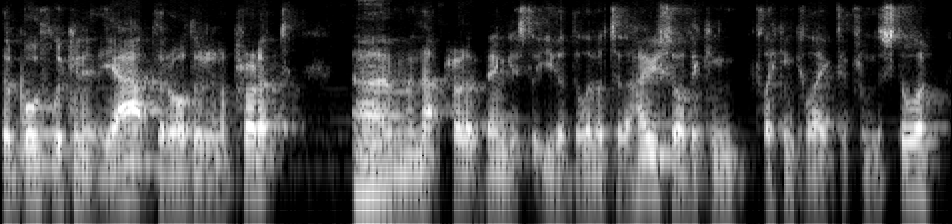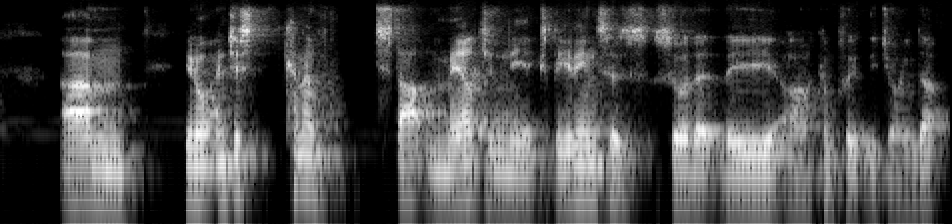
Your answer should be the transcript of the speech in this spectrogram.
They're both looking at the app, they're ordering a product, mm-hmm. um, and that product then gets either delivered to the house or they can click and collect it from the store. Um, you know, and just kind of start merging the experiences so that they are completely joined up.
